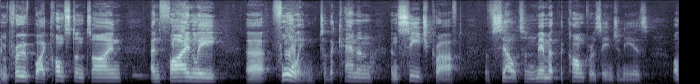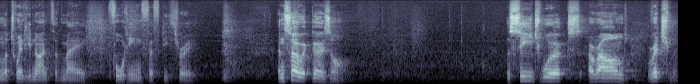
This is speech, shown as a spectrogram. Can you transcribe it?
Improved by Constantine and finally uh, falling to the cannon and siegecraft of Sultan Mehmet the Conqueror's engineers on the 29th of May 1453. And so it goes on. The siege works around Richmond,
